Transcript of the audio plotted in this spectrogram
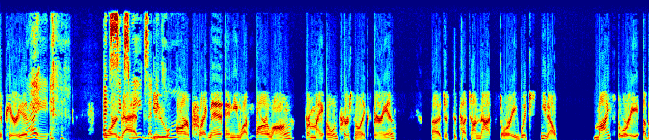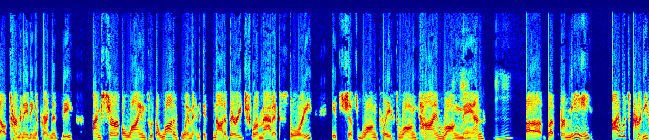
a period right at or six that weeks. I mean, you are pregnant and you are far along. From my own personal experience, uh, just to touch on that story, which you know, my story about terminating a pregnancy, I'm sure aligns with a lot of women. It's not a very dramatic story. It's just wrong place, wrong time, wrong Mhm. man. Mhm. Uh, but for me, I was pretty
